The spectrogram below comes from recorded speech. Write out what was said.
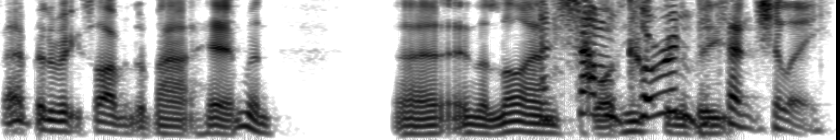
fair bit of excitement about him. And uh, in the Lions And Sam squad, Curran be- potentially.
